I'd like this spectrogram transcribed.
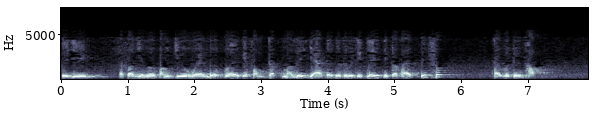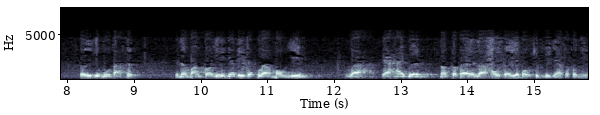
Tuy nhiên, là có nhiều người vẫn chưa quen được với cái phong cách mà lý giải từ biểu tượng về triết lý thì có thể tiếp xúc theo cái truyền thống từ cái mô tả thực. Thì nó vẫn có những cái giá trị rất là màu nhiệm và cả hai bên nó có thể là hỗ trợ và bổ sung cho nhau rất là nhiều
